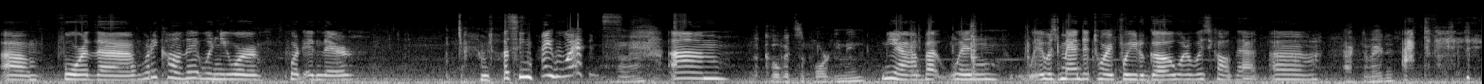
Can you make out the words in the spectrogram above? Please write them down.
um, for the what do you call it when you were put in there? I'm losing my words. Huh? um The COVID support, you mean? yeah but when it was mandatory for you to go what was called that uh Activated? activated.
